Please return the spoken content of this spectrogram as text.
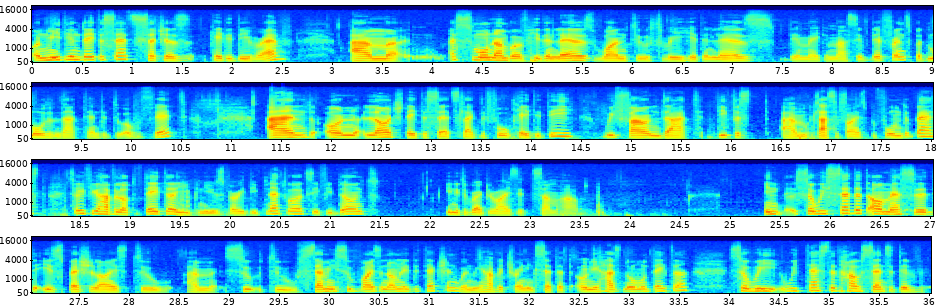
On medium data sets, such as KDD Rev, um, a small number of hidden layers, one, two, three hidden layers, they make a massive difference, but more than that tended to overfit. And on large data sets like the full KDD, we found that deepest um, classifiers perform the best. So if you have a lot of data, you can use very deep networks. If you don't, you need to regularize it somehow. In, so we said that our method is specialized to, um, to semi-supervised anomaly detection when we have a training set that only has normal data. So we, we tested how sensitive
